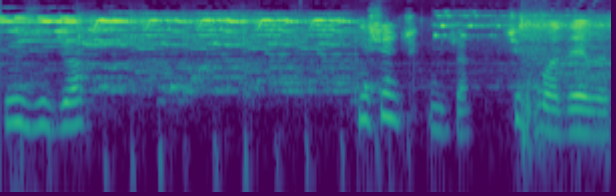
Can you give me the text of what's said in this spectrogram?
Hızlıca. Kesin çıkmayacak. Çıkmadı evet.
